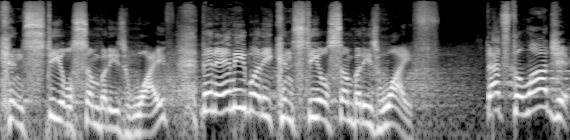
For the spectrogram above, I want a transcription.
can steal somebody's wife, then anybody can steal somebody's wife. That's the logic.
